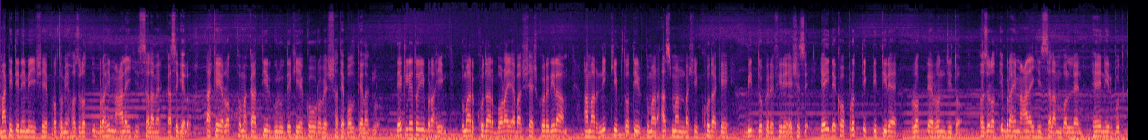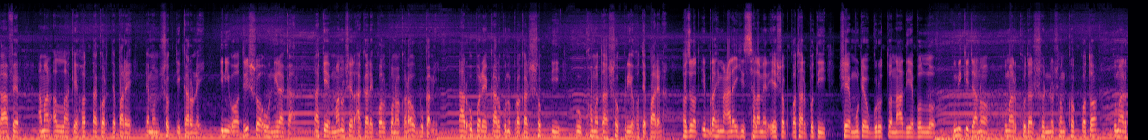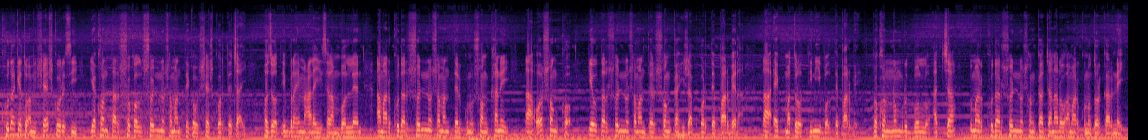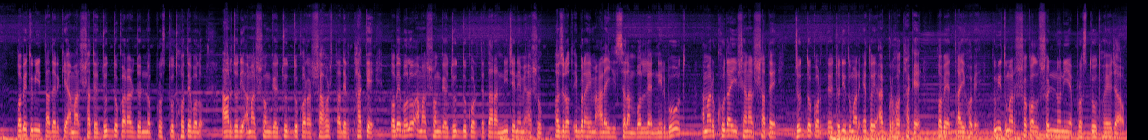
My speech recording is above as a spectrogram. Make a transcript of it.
মাটিতে নেমেই সে প্রথমে হজরত ইব্রাহিম আলাইহিসালামের কাছে গেল। তাকে রক্তমাখা তীরগুলো দেখিয়ে গৌরবের সাথে বলতে লাগল, দেখলে তো ইব্রাহিম, তোমার ক্ষুধার বড়াই আবার শেষ করে দিলাম। আমার নিক্ষিপ্ত তীর তোমার আসমানবাসী ক্ষুদাকে বিদ্ধ করে ফিরে এসেছে। এই দেখো প্রত্যেকটি তীরে রক্তে রঞ্জিত। হজরত ইব্রাহিম আলাইহিসাল্লাম বললেন, হে নির্বুত কাফের, আমার আল্লাহকে হত্যা করতে পারে এমন শক্তি কারণেই তিনি অদৃশ্য ও নিরাকার। তাকে মানুষের আকারে কল্পনা করাও বোকামি। তার উপরে কারও কোনো প্রকার শক্তি ও ক্ষমতা সক্রিয় হতে পারে না। হজরত ইব্রাহিম আলাইহিস সালামের এসব কথার প্রতি সে মোটেও গুরুত্ব না দিয়ে বলল তুমি কি জানো তোমার ক্ষুধার সৈন্য সংখ্যক কত? তোমার ক্ষুধাকে তো আমি শেষ করেছি, এখন তার সকল সৈন্য সামান থেকেও শেষ করতে চাই। হজরত ইব্রাহিম আলাই সালাম বললেন, আমার ক্ষুধার সৈন্য সামান্তের কোনো সংখ্যা নেই, তা অসংখ্য। কেউ তার সৈন্য সামান্তের সংখ্যা হিসাব করতে পারবে না, তা একমাত্র তিনিই বলতে পারবে। তখন নমরুদ বলল আচ্ছা তোমার ক্ষুধার সৈন্য সংখ্যা জানারও আমার কোনো দরকার নেই। তবে তুমি তাদেরকে আমার সাথে যুদ্ধ করার জন্য প্রস্তুত হতে বলো। আর যদি আমার সঙ্গে যুদ্ধ করার সাহস তাদের থাকে, তবে বলো আমার সঙ্গে যুদ্ধ করতে তারা নিচে নেমে আসুক। হজরত ইব্রাহিম আলাইহিসাল্লাম বললেন নির্বুত আমার ক্ষুদাই সেনার সাথে যুদ্ধ করতে যদি তোমার এতই আগ্রহ থাকে, তবে তাই হবে। তুমি তোমার সকল সৈন্য নিয়ে প্রস্তুত হয়ে যাও।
